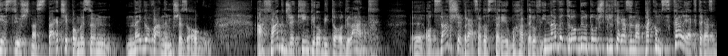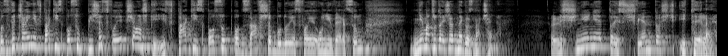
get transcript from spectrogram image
jest już na starcie pomysłem negowanym przez ogół. A fakt, że King robi to od lat, e, od zawsze wraca do starych bohaterów i nawet robił to już kilka razy na taką skalę jak teraz, bo zwyczajnie w taki sposób pisze swoje książki i w taki sposób od zawsze buduje swoje uniwersum. Nie ma tutaj żadnego znaczenia. Lśnienie to jest świętość i tyle.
